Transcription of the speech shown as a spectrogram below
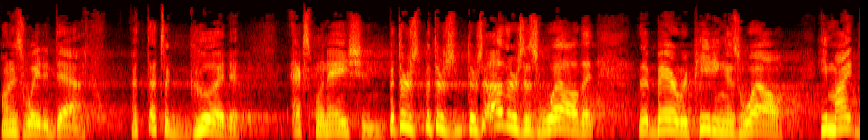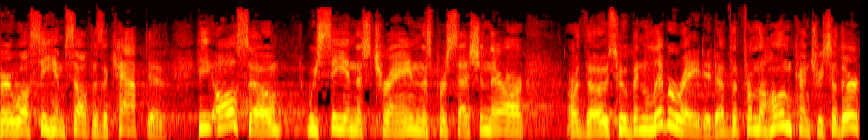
on his way to death. That, that's a good explanation. But there's, but there's, there's others as well that, that bear repeating as well. he might very well see himself as a captive. He also, we see in this train, in this procession, there are are those who have been liberated the, from the home country. So they're,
